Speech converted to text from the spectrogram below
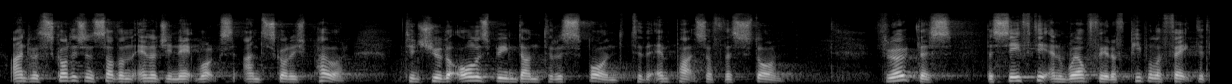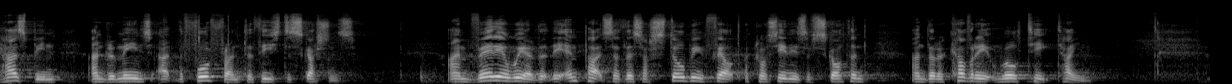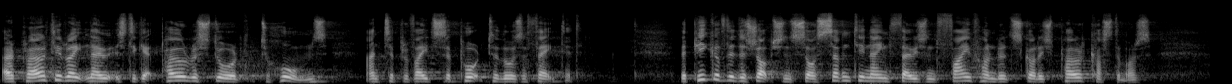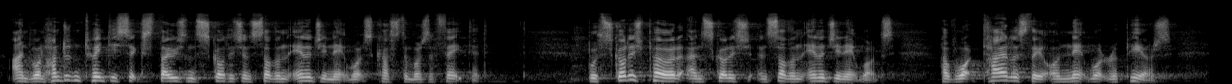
and with Scottish and Southern Energy Networks and Scottish Power to ensure that all is being done to respond to the impacts of this storm. Throughout this, the safety and welfare of people affected has been and remains at the forefront of these discussions. I am very aware that the impacts of this are still being felt across areas of Scotland and the recovery will take time. Our priority right now is to get power restored to homes and to provide support to those affected. The peak of the disruption saw 79,500 Scottish Power customers and 126,000 Scottish and Southern Energy Networks customers affected. Both Scottish Power and Scottish and Southern Energy Networks have worked tirelessly on network repairs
